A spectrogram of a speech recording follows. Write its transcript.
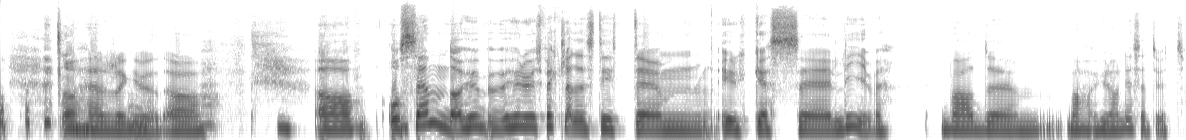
Åh herregud. Ja. Ja, och sen då? Hur, hur utvecklades ditt um, yrkesliv? Vad, ehm, vad, hur har det sett ut?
